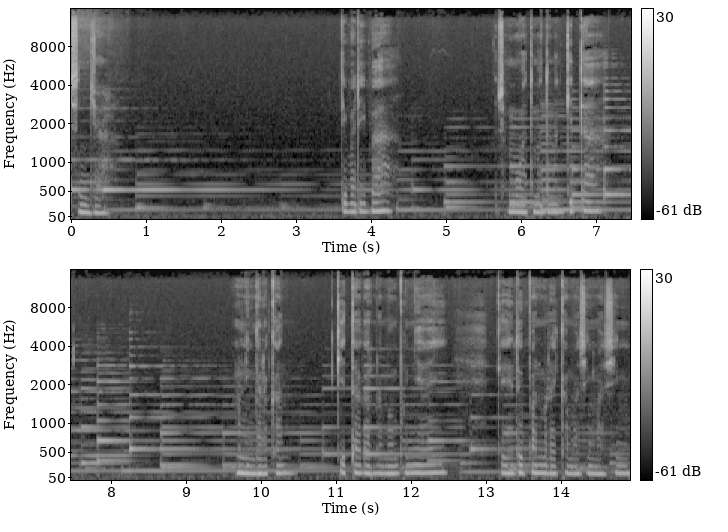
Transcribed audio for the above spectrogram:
senja tiba-tiba semua teman-teman kita meninggalkan kita karena mempunyai kehidupan mereka masing-masing.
